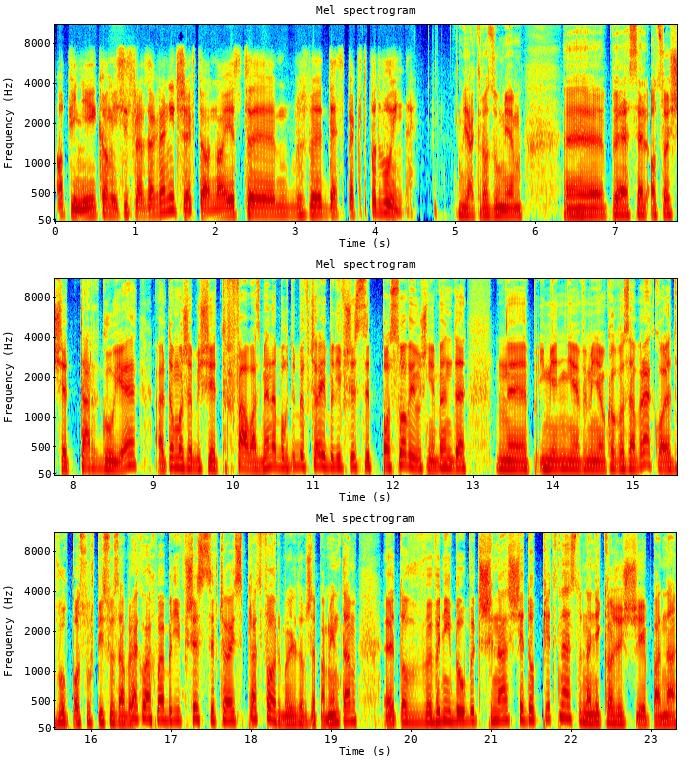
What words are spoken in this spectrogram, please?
opinii Komisji Spraw Zagranicznych. To no, jest despekt podwójny. Jak rozumiem, e, PSL o coś się targuje, ale to może by się trwała zmiana, bo gdyby wczoraj byli wszyscy posłowie, już nie będę e, imiennie wymieniał kogo zabrakło, ale dwóch posłów PiSu zabrakło, a chyba byli wszyscy wczoraj z Platformy, ile dobrze pamiętam, e, to wynik byłby 13 do 15 na niekorzyść pana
